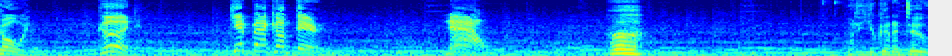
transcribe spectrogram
Going. Good. Get back up there. Now. Huh? What are you gonna do?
